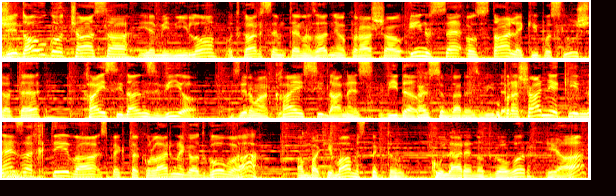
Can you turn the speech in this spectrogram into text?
Že dolgo časa je minilo, odkar sem te na zadnje vprašal, in vse ostale, ki poslušate, kaj si danes vijo, oziroma kaj si danes videl. Kaj sem danes videl? Vprašanje, ki ne zahteva spektakularnega odgovora. Ah, ampak imam spektakularen odgovor. Ja?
